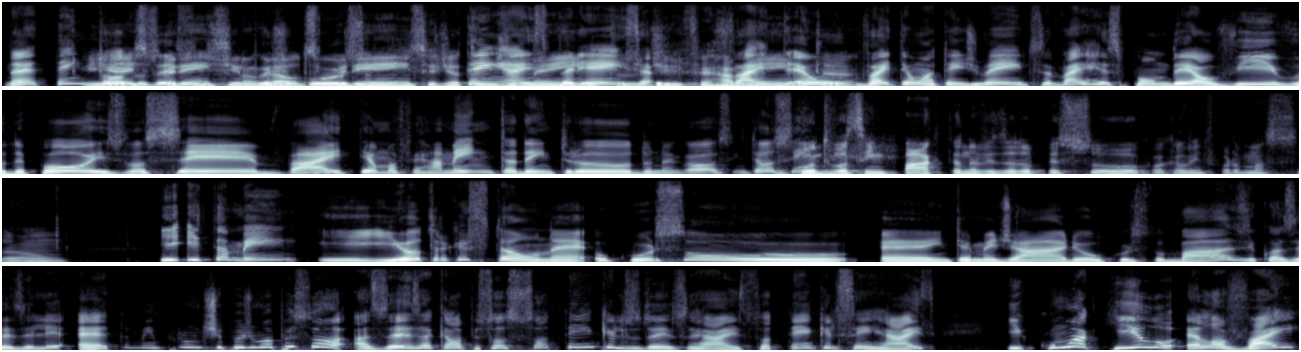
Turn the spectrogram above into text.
né? Tem E todos esses tipos grau de curso. experiência, de Tem a experiência, de Vai ferramenta. ter, um, vai ter um atendimento, você vai responder ao vivo depois, você vai ter uma ferramenta dentro do negócio. Então, assim, quanto você impacta na vida da pessoa com aquela informação. E, e também, e, e outra questão, né? O curso é, intermediário ou o curso básico, às vezes ele é também para um tipo de uma pessoa. Às vezes aquela pessoa só tem aqueles 200 reais, só tem aqueles 100 reais, e com aquilo ela vai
